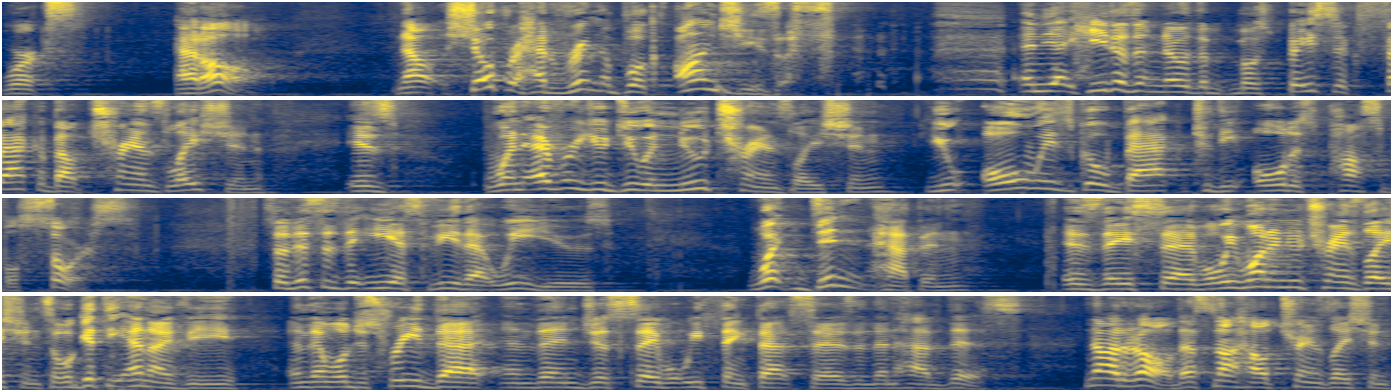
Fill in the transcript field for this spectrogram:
works at all. Now, Chopra had written a book on Jesus, and yet he doesn't know the most basic fact about translation is whenever you do a new translation, you always go back to the oldest possible source. So this is the ESV that we use. What didn't happen is they said, well, we want a new translation, so we'll get the NIV, and then we'll just read that, and then just say what we think that says, and then have this. Not at all. That's not how translation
